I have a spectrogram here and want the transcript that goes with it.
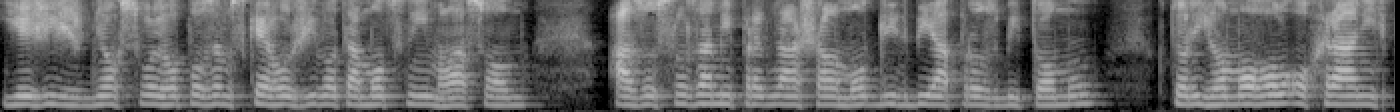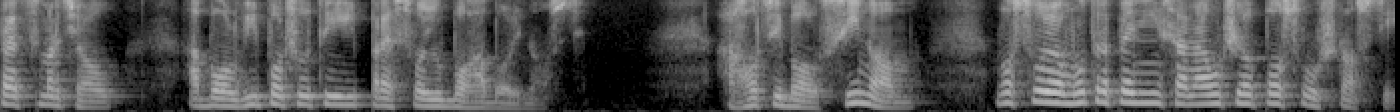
Ježiš v dňoch svojho pozemského života mocným hlasom a so slzami prednášal modlitby a prozby tomu, ktorý ho mohol ochrániť pred smrťou a bol vypočutý pre svoju bohabojnosť. A hoci bol synom, vo svojom utrpení sa naučil poslušnosti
